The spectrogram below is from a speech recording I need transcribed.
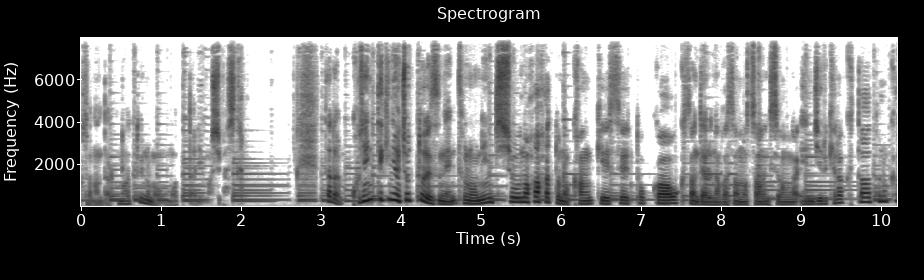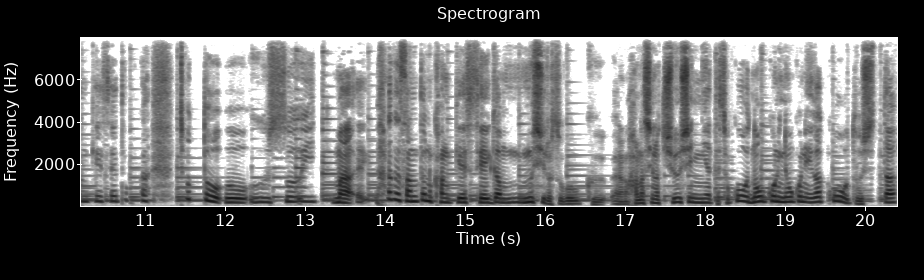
そなんだろうなというのも思ったりもしました。ただ、個人的にはちょっとですね、その認知症の母との関係性とか、奥さんである長澤さみさんが演じるキャラクターとの関係性とか、ちょっと薄い、まあ、原田さんとの関係性がむしろすごく話の中心にあって、そこを濃厚に濃厚に描こうとした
